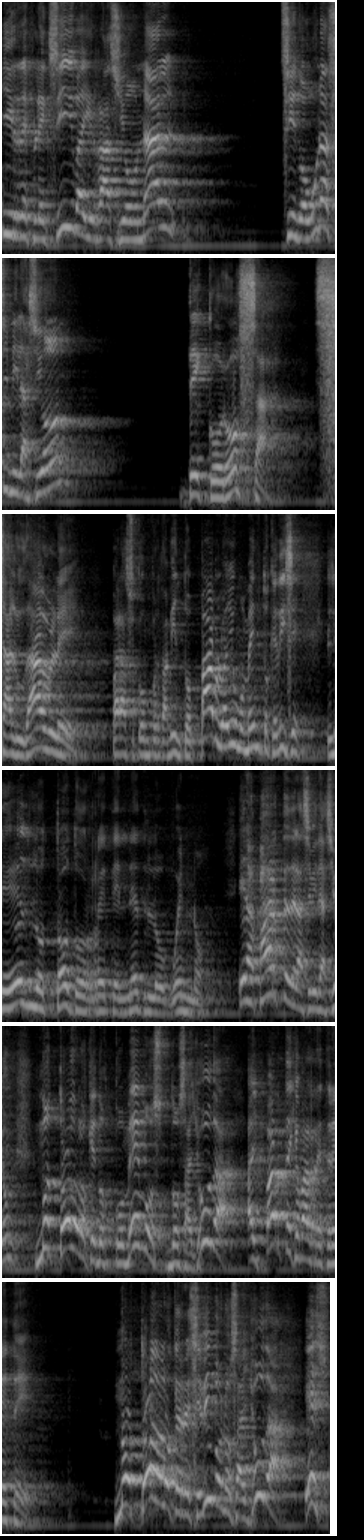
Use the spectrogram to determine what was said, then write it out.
irreflexiva, irracional, sino una asimilación decorosa, saludable para su comportamiento. Pablo hay un momento que dice, leedlo todo, retened lo bueno. Era parte de la civilización. No todo lo que nos comemos nos ayuda. Hay parte que va al retrete. No todo lo que recibimos nos ayuda. Es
